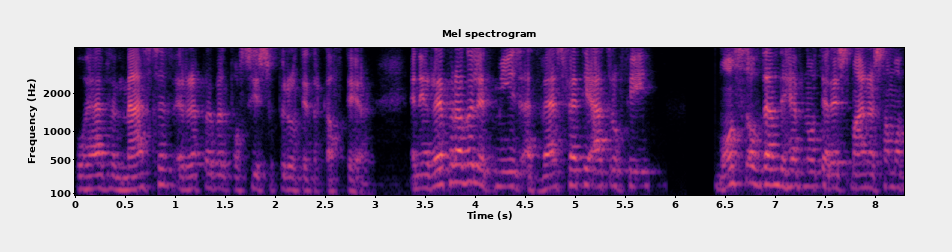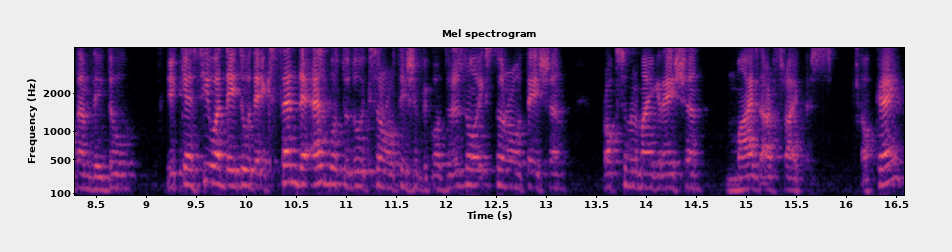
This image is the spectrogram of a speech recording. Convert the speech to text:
who have a massive irreparable posterior superior rotator cuff tear. And irreparable, it means advanced fatty atrophy. Most of them, they have no teres minor. Some of them, they do. You can see what they do. They extend the elbow to do external rotation because there is no external rotation, proximal migration, mild arthritis. Okay?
